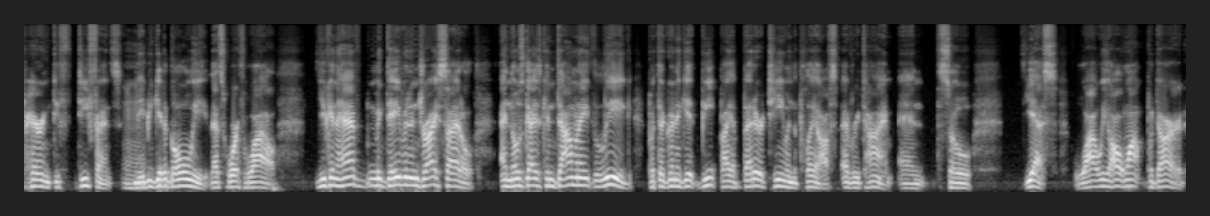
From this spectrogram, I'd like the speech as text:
pairing def- defense. Mm-hmm. Maybe get a goalie that's worthwhile. You can have McDavid and Draisaitl, and those guys can dominate the league, but they're going to get beat by a better team in the playoffs every time. And so yes, while we all want Bedard,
